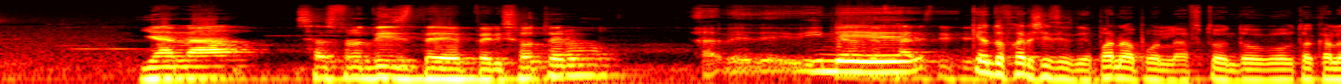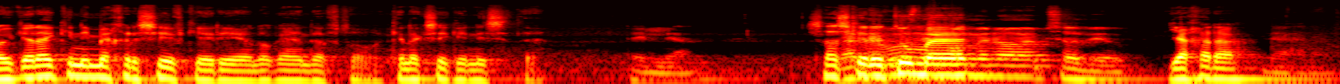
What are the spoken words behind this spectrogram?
για να σας φροντίζετε περισσότερο είναι... Και να το ευχαριστηθείτε πάνω από όλα αυτό. Το, το καλοκαιράκι είναι μια χρυσή ευκαιρία να το κάνετε αυτό και να ξεκινήσετε. Τέλεια. Σας χαιρετούμε. επόμενο επεισόδιο. Γεια χαρά. Γεια χαρά.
